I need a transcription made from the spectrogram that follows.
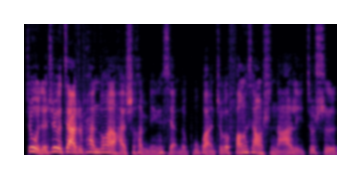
就我觉得这个价值判断还是很明显的，不管这个方向是哪里，就是。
